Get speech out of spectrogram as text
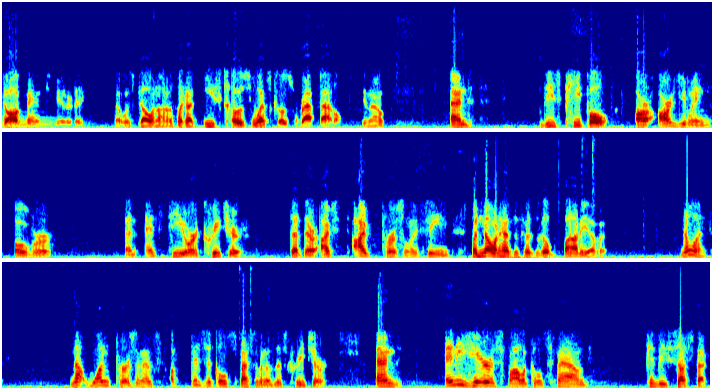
dogman community that was going on. It was like an East Coast West Coast rap battle, you know, and these people are arguing over an entity or a creature that they're I've I've personally seen, but no one has a physical body of it. No one. Not one person has a physical specimen of this creature. And any hairs follicles found can be suspect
